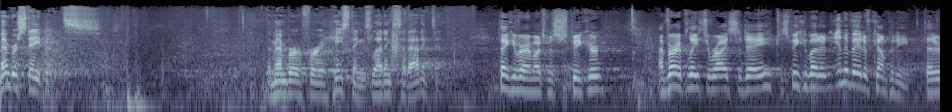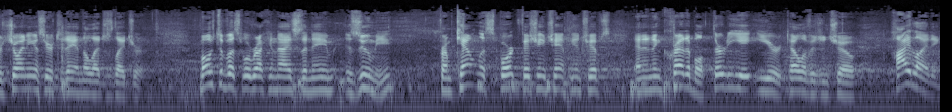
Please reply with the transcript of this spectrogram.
Member statements. The member for Hastings, Lennox at Addington. Thank you very much, Mr. Speaker. I'm very pleased to rise today to speak about an innovative company that is joining us here today in the legislature. Most of us will recognize the name Izumi from countless sport fishing championships and an incredible 38-year television show highlighting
